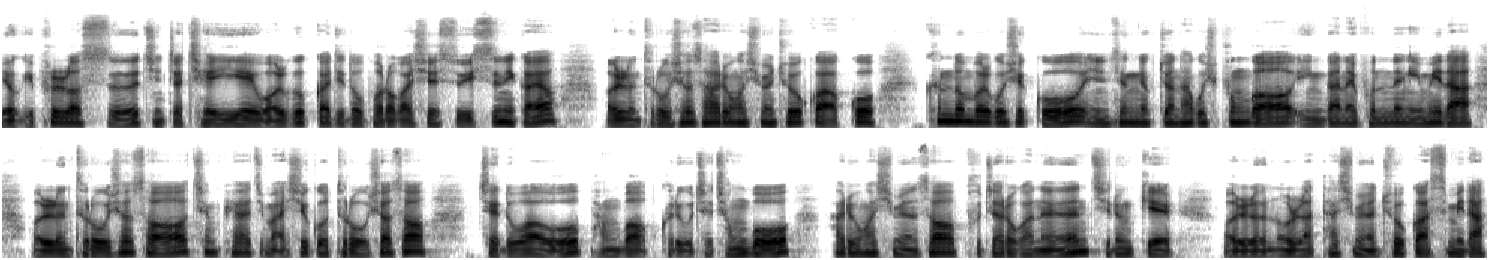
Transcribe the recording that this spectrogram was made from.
여기 플러스 진짜 제2의 월급까지도 벌어가실 수 있으니까요. 얼른 들어오셔서 활용하시면 좋을 것 같고 큰돈 벌고 싶고 인생 역전 하고 싶은 거 인간의 본능입니다. 얼른 들어오셔서 창피하지 마시고 들어오셔서 제 노하우, 방법 그리고 제 정보 활용하시면서 부자로 가는 지름길 얼른 올라타시면 좋을 것 같습니다.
